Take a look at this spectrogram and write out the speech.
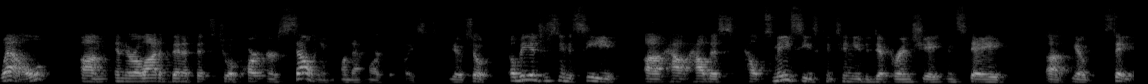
well um, and there are a lot of benefits to a partner selling on that marketplace. You know, so it'll be interesting to see uh, how how this helps Macy's continue to differentiate and stay, uh, you know, stay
